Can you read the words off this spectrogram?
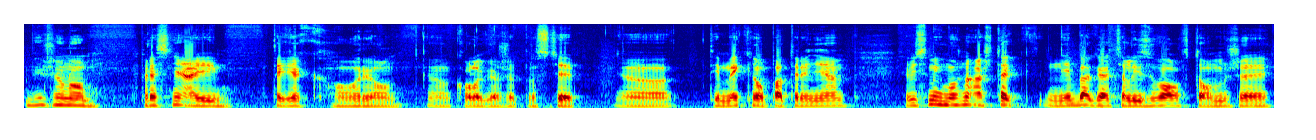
Vieš, ono, presne aj tak, jak hovoril eh, kolega, že proste uh, tie meké opatrenia, ja by som ich možno až tak nebagatelizoval v tom, že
